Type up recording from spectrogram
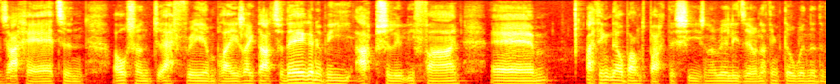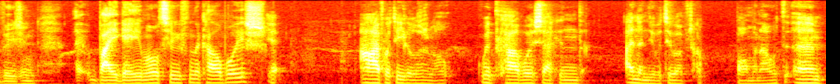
Zach Hurt and also Jeffrey and players like that. So they're going to be absolutely fine. Um, I think they'll bounce back this season. I really do. And I think they'll win the division uh, by a game or two from the Cowboys. Yeah. I've got Eagles as well. With the Cowboys second, and then the other two have just got bombing out. Um,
